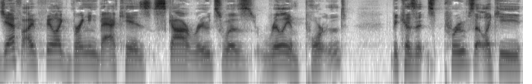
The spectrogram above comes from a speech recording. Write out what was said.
Jeff, I feel like bringing back his ska roots was really important because it proves that like he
